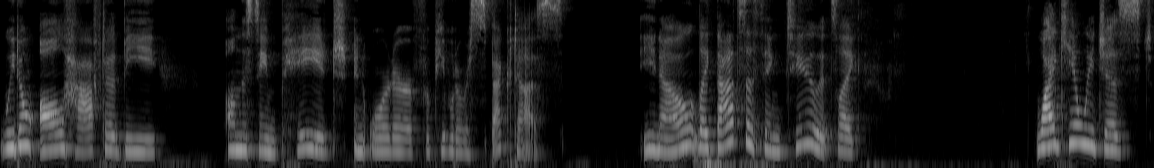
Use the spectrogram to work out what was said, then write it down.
We don't all have to be on the same page in order for people to respect us. You know? Like, that's the thing, too. It's like, why can't we just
